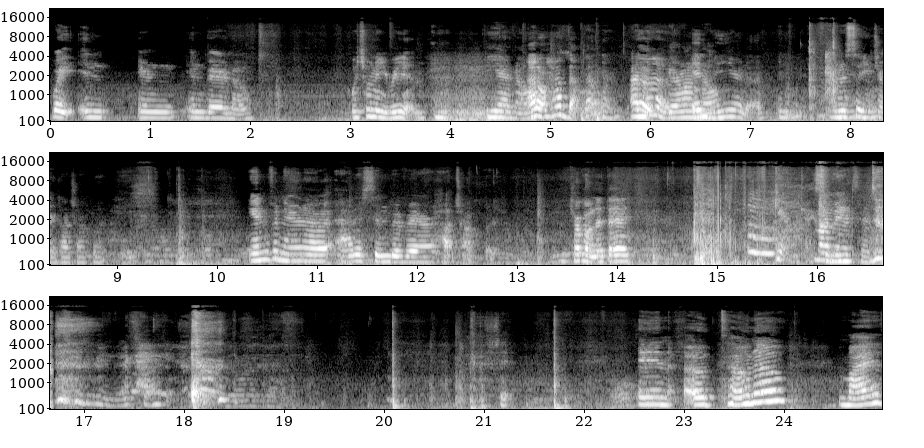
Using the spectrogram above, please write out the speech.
Wait, in in in Verno. Which one are you reading? Yeah, no. I don't have that. That one. I know. Oh, Verano. Indiana. I'm gonna say you drink hot chocolate. In Verno, Addison Bear hot chocolate. Chocolate. My man. In Otono, Maya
